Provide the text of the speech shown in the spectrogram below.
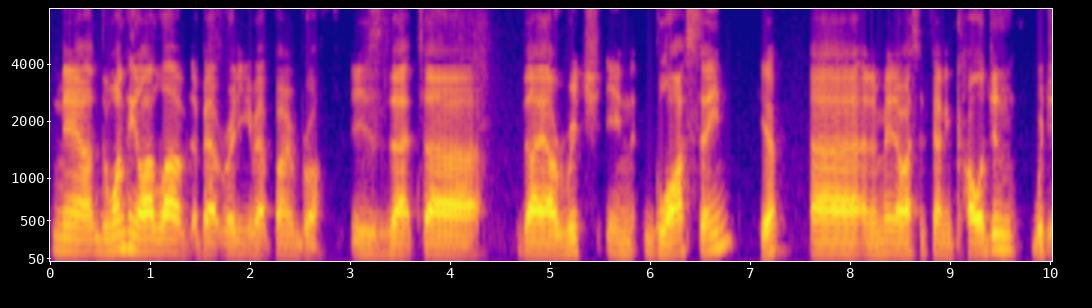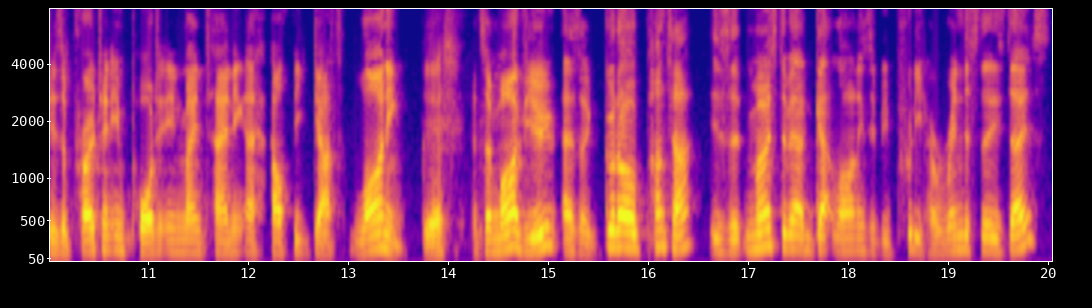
now, the one thing I loved about reading about bone broth is that uh, they are rich in glycine, Yep. Uh, an amino acid found in collagen, which is a protein important in maintaining a healthy gut lining. Yes. And so, my view as a good old punter is that most of our gut linings would be pretty horrendous these days.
